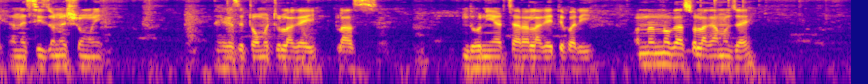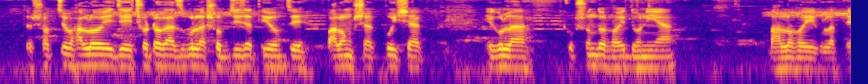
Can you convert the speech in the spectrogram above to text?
এখানে সিজনের সময় দেখা গেছে টমেটো লাগাই, প্লাস ধনিয়ার চারা লাগাইতে পারি, অন্যান্য গাছও লাগানো যায়। তো সবচেয়ে ভালো এই যে ছোট গাছগুলা, সবজি জাতীয় যে পালং শাক, পুঁই শাক, এগুলা খুব সুন্দর হয়, ধনিয়া ভালো হয় এগুলাতে।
